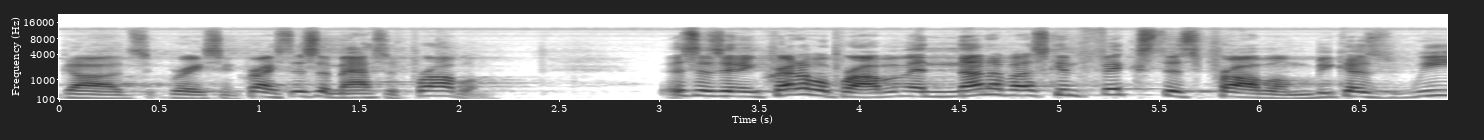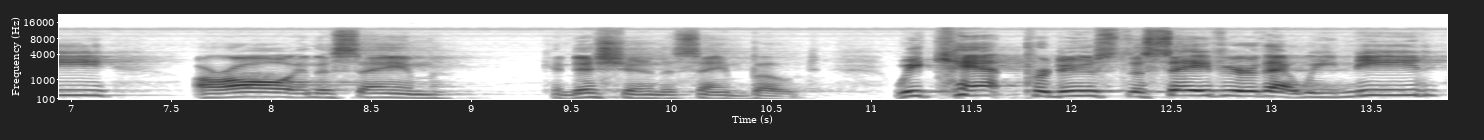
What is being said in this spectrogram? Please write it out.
God's grace in Christ. This is a massive problem. This is an incredible problem, and none of us can fix this problem because we are all in the same condition, in the same boat. We can't produce the Savior that we need.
